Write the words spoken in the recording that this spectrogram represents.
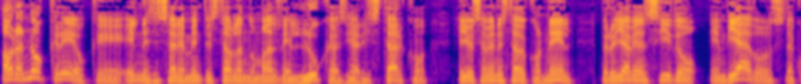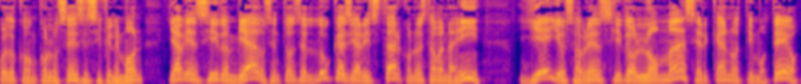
Ahora no creo que él necesariamente está hablando mal de Lucas y Aristarco. Ellos habían estado con él, pero ya habían sido enviados, de acuerdo con Colosenses y Filemón, ya habían sido enviados. Entonces Lucas y Aristarco no estaban ahí, y ellos habrían sido lo más cercano a Timoteo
